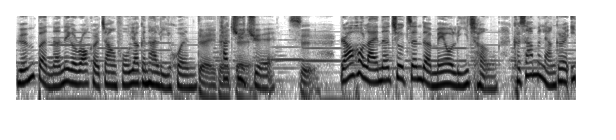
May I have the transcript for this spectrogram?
原本呢那个 Rocker 丈夫要跟她离婚，对，她拒绝，是。然后后来呢，就真的没有离成。可是他们两个人一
